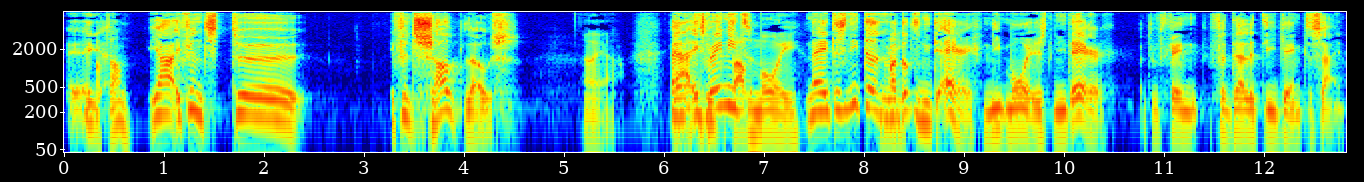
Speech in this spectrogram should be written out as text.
Ik- wat dan? ja, ik vind het te... Ik vind het zoutloos. Oh ja. En Ja, ik weet niet- mooi. Nee, het is niet een... Maar dat is niet erg. Niet mooi is niet erg. Het hoeft geen fidelity game te zijn.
